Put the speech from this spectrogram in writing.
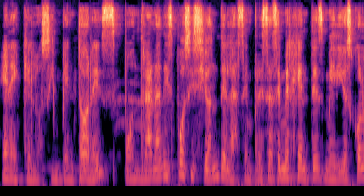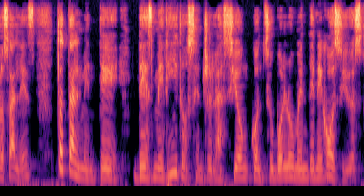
en el que los inventores pondrán a disposición de las empresas emergentes medios colosales totalmente desmedidos en relación con su volumen de negocios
